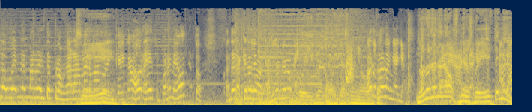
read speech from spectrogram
Lo bueno, hermano, de este programa, Sí. hermano, en que venga Jorge, te pone mejor. ¿Cuándo era que no le vacaciones, hombre? Oiga, oiga, señor. Ahora, ahora, venga, venga. No, no, no, no, no, pero suélteme. No,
